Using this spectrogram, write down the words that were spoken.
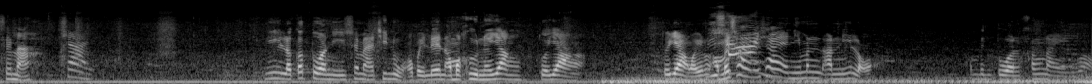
ใช่ไหมใช่ นี่แล้วก็ตัวนี้ใช่ไหมที่หนูเอาไปเล่นเอามาคืนนะยังตัวอย่างอะตัวอย่างไว้อ๋อไม่ใช่ไม่ใช่ อันนี้มันอันนี้เหรอ มันเป็นตัวข้างในหรือเปล่า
